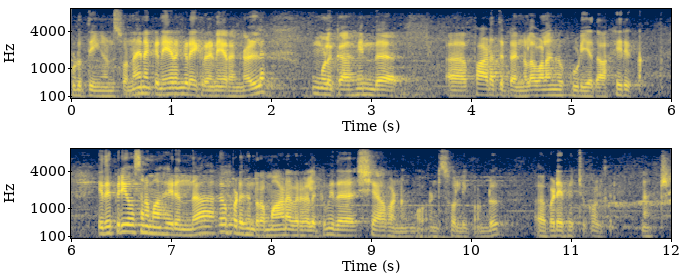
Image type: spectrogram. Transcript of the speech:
கொடுத்தீங்கன்னு சொன்னால் எனக்கு நேரம் கிடைக்கிற நேரங்களில் உங்களுக்காக இந்த பாடத்திட்டங்களை வழங்கக்கூடியதாக இருக்கும் இது பிரயோசனமாக இருந்தால் அகப்படுகின்ற மாணவர்களுக்கும் இதை ஷேர் பண்ணுங்கன்னு சொல்லிக்கொண்டு விடைபெற்றுக் கொள்கிறேன். நன்றி.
